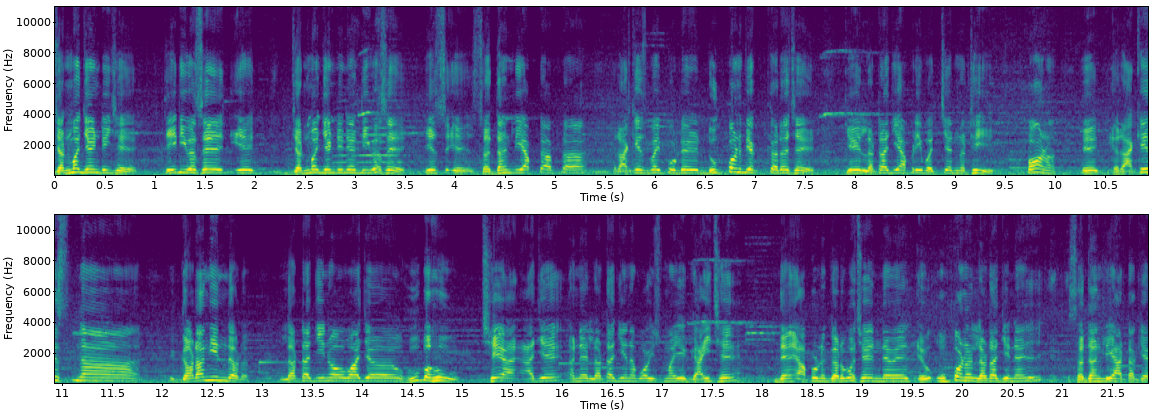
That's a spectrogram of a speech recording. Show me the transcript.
જન્મજયંતિ છે તે દિવસે એ જન્મજયંતિને દિવસે એ શ્રદ્ધાંજલિ આપતા આપતા રાકેશભાઈ પોતે દુઃખ પણ વ્યક્ત કરે છે કે લતાજી આપણી વચ્ચે નથી. પણ એ રાકેશના ગળાની અંદર લતાજીનો અવાજ હુબહુ છે આજે અને લતાજીના વોઇસમાં એ ગાય છે. ને આપણને ગર્વ છે ને હું પણ લતાજીને શ્રદ્ધાંજલિ આ તકે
